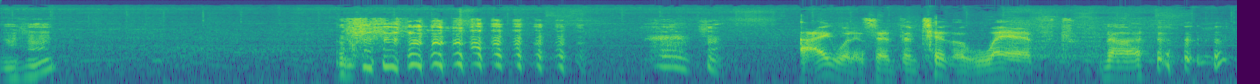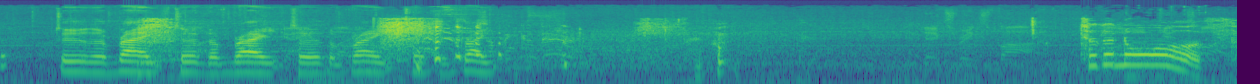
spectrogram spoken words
Mm-hmm. I would have sent them to the left. Nah. To the right, to the right, to the right, to the right. to the north.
